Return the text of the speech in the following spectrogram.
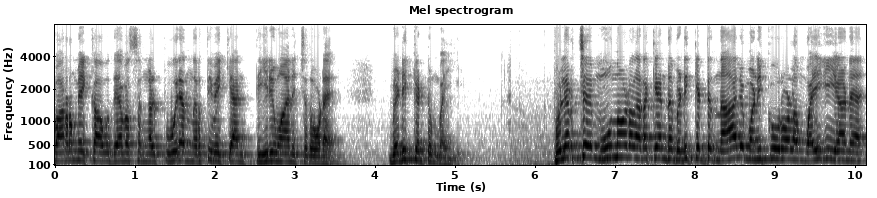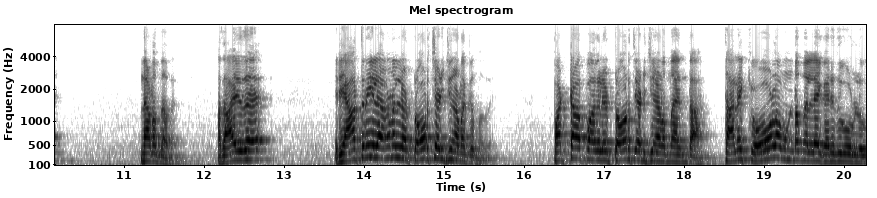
പാറമേക്കാവ് ദേവസ്വങ്ങൾ പൂരം നിർത്തിവെക്കാൻ തീരുമാനിച്ചതോടെ വെടിക്കെട്ടും വൈകി. പുലർച്ചെ മൂന്നോടെ നടക്കേണ്ട വെടിക്കെട്ട് നാല് മണിക്കൂറോളം വൈകിയാണ് നടന്നത്. അതായത് രാത്രിയിലാണല്ലോ ടോർച്ച് അടിച്ച് നടക്കുന്നത്. പട്ടാപ്പകൽ ടോർച്ച് അടിച്ച് നടന്ന എന്താ? തലയ്ക്ക് ഓളമുണ്ടെന്നല്ലേ കരുതുകയുള്ളൂ.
